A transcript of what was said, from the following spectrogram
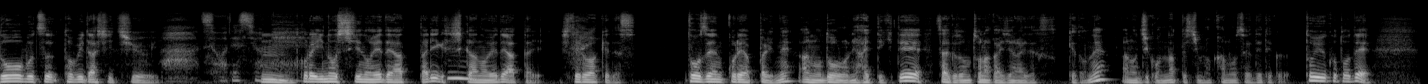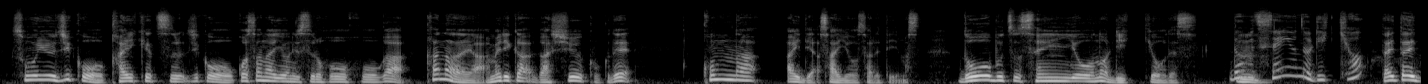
動物飛び出し注意、そうですよね、うん、これイノシシの絵であったり鹿の絵であったりしてるわけです。当然これやっぱりねあの道路に入ってきて先ほどのトナカイじゃないですけどねあの事故になってしまう可能性が出てくる。ということでそういう事故を解決する事故を起こさないようにする方法がカナダやアメリカ合衆国でこんなアイデア採用されています。動物専用の立教です動物専用の立教、大体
